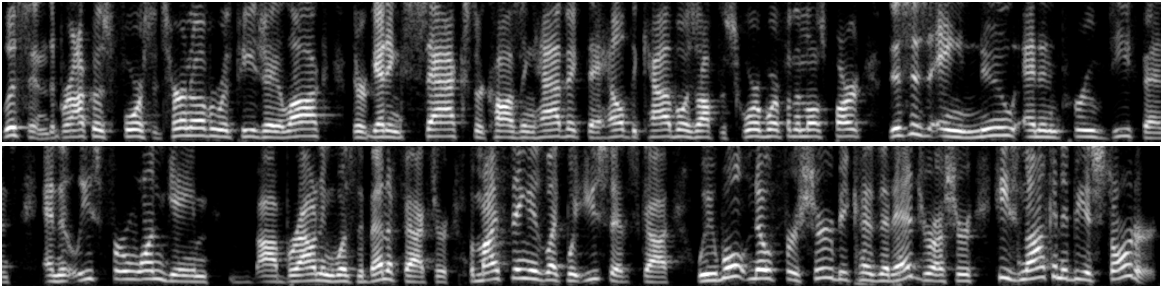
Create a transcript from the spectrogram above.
listen, the Broncos forced a turnover with PJ Locke. They're getting sacks. They're causing havoc. They held the Cowboys off the scoreboard for the most part. This is a new and improved defense. And at least for one game, uh, Browning was the benefactor. But my thing is like what you said, Scott, we won't know for sure because at edge rusher, he's not going to be a starter.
